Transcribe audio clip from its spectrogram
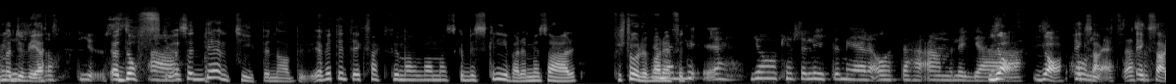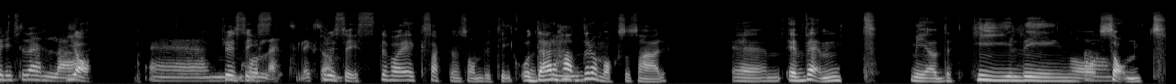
Men du vet, doftljus. Ja, doftljus. Ja. Alltså den typen av... Jag vet inte exakt hur man, vad man ska beskriva det, men så här... Förstår du vad ja, det är för... Ja, kanske lite mer åt det här andliga ja, ja, hållet. Exakt, alltså exakt. spirituella ja. Eh, Precis. hållet. Liksom. Precis, det var exakt en sån butik. Och där mm. hade de också så här eh, event med healing och ja. sånt.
